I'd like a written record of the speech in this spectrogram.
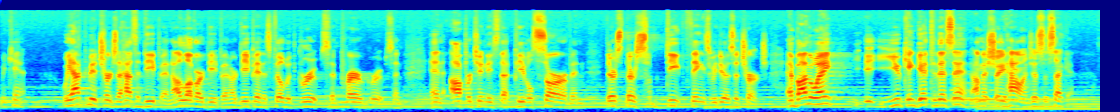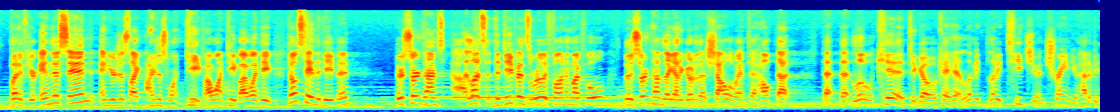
We can't. We have to be a church that has a deep end. I love our deep end. Our deep end is filled with groups and prayer groups and, and opportunities that people serve. And there's, there's some deep things we do as a church. And by the way, you can get to this end. I'm going to show you how in just a second. But if you're in this end and you're just like, I just want deep, I want deep, I want deep, don't stay in the deep end. There's certain times, uh, let's, the deep end's really fun in my pool. There's certain times I got to go to that shallow end to help that that, that little kid to go, okay, hey, let me, let me teach you and train you how to be.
